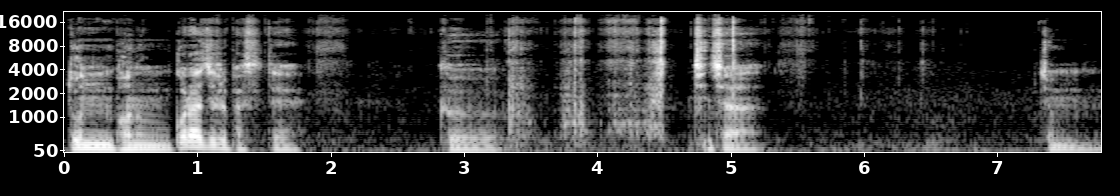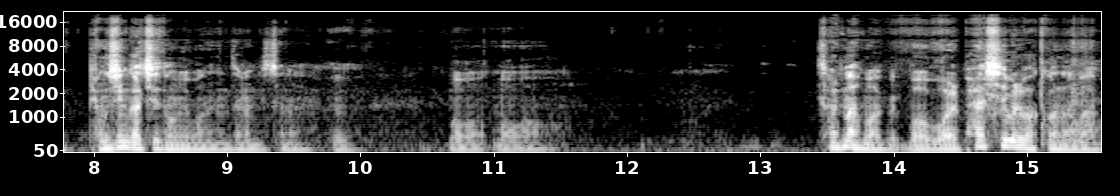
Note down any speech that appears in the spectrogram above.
돈 버는 꼬라지를 봤을 때 그 진짜 좀 병신같이 돈을 버는 사람 있잖아. 그뭐뭐 설마 막 뭐 월 80을 받거나 막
